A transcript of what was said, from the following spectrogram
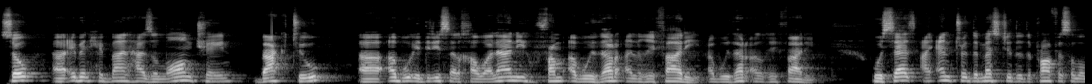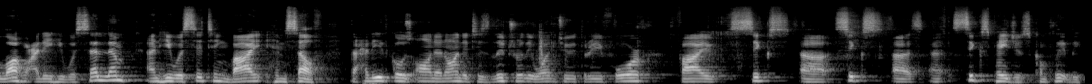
So uh, Ibn Hibban has a long chain back to uh, Abu Idris al-Khawalani from Abu Dhar al-Ghifari, Abu Dhar al-Ghifari, who says, I entered the masjid of the Prophet wasallam and he was sitting by himself. The hadith goes on and on. It is literally one, two, three, four, five, six, uh, six, uh, uh six pages completely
